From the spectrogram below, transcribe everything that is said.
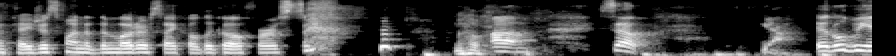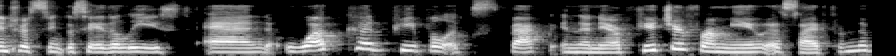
okay just wanted the motorcycle to go first um, so yeah, it'll be interesting to say the least. And what could people expect in the near future from you aside from the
